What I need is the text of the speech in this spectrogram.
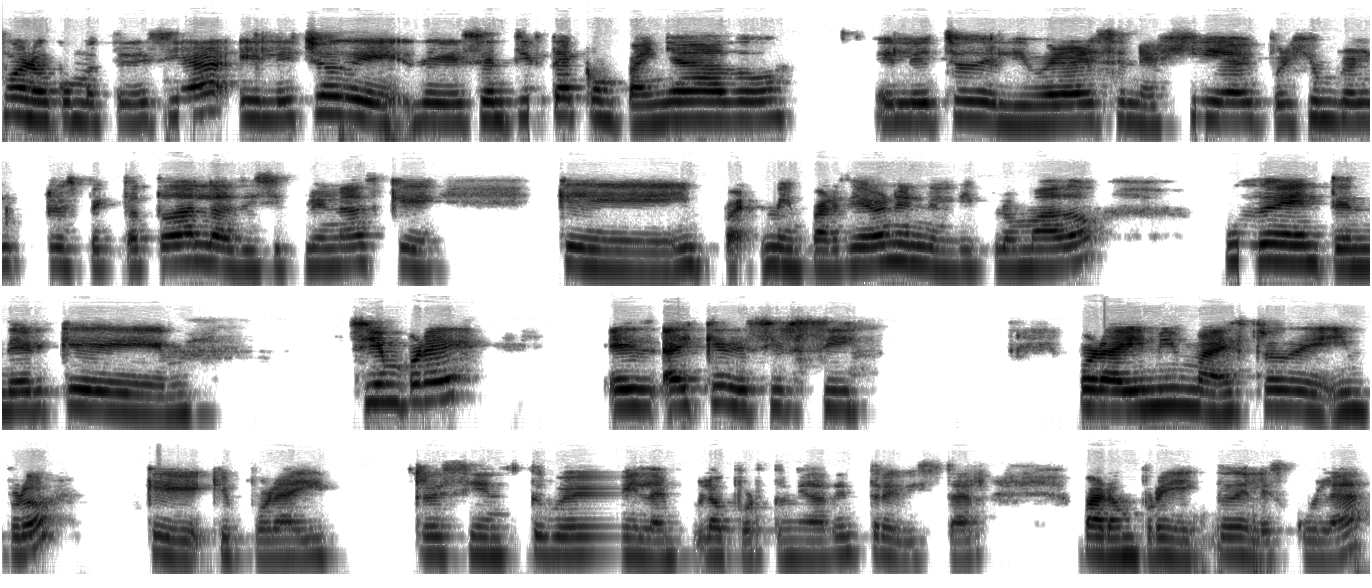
bueno, como te decía, el hecho de, sentirte acompañado, el hecho de liberar esa energía, y por ejemplo, respecto a todas las disciplinas que, que me impartieron en el diplomado, pude entender que siempre hay que decir sí, por ahí mi maestro de impro, que, por ahí recién tuve la, oportunidad de entrevistar para un proyecto de la escuela,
